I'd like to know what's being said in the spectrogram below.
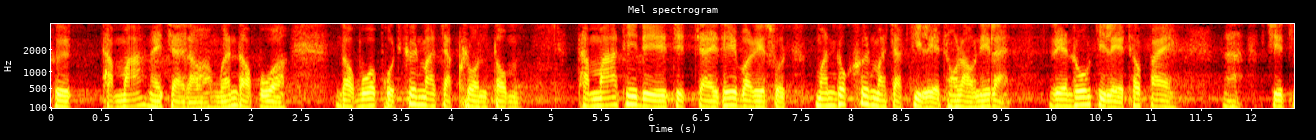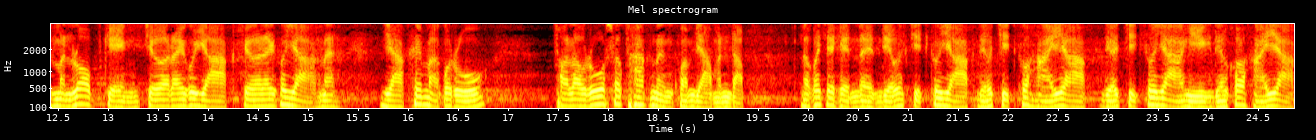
คือธรรมะในใจเราเหมือนดอกบัว ดอกบัวผุดขึ้นมาจากโคลนตมธรรมะที่ดีจิตใจที่บริสุทธิ์ มันก็ขึ้นมาจากกิเลสของเรานี่แหละ เรียนรู้กิเลสเข้าไปนะจิตมันโลภเก่ง เจออะไรก็อยาก เจออะไรก็อยากนะ อยากขึ้นมาก็รู้ พอเรารู้สักพักหนึ่งความอยากมันดับ เราก็จะเห็นเลยเดี๋ยวจิตก็อยาก เดี๋ยวจิตก็หายอยาก เดี๋ยวจิตก็อยากอีก เดี๋ยวก็หายอยาก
